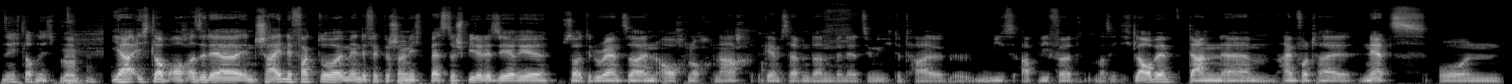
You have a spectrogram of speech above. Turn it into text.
nee, ich glaube nicht. Nee. Ja, ich glaube auch. Also der entscheidende Faktor im Endeffekt wahrscheinlich bester Spieler der Serie sollte Durant sein, auch noch nach Game 7 dann, wenn er jetzt irgendwie nicht total äh, mies abliefert, was ich nicht glaube. Dann ähm, Heimvorteil Nets und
